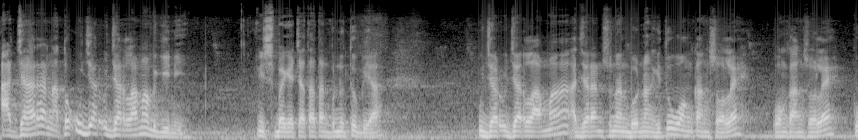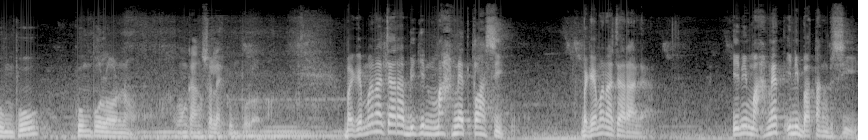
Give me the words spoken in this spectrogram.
Ajaran atau ujar-ujar lama begini. Ini sebagai catatan penutup ya. Ujar-ujar lama, ajaran Sunan Bonang itu wong kang soleh, wong kang soleh, kumpu, kumpulono. Wong kang soleh, kumpulono. Bagaimana cara bikin magnet klasik? Bagaimana caranya? Ini magnet, ini batang besi.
